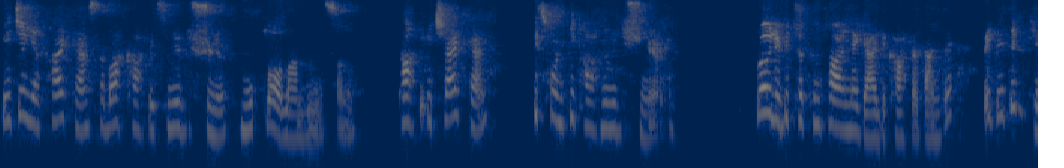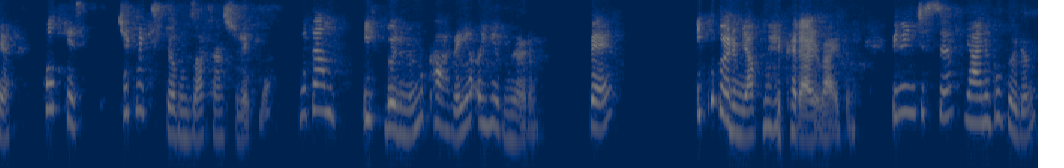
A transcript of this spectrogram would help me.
gece yatarken sabah kahvesini düşünüp mutlu olan bir insanım. Kahve içerken bir sonraki kahvemi düşünüyorum. Böyle bir takıntı haline geldi kahve bende. Ve dedim ki podcast çekmek istiyordum zaten sürekli. Neden ilk bölümümü kahveye ayırmıyorum? Ve iki bölüm yapmaya karar verdim. Birincisi yani bu bölüm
